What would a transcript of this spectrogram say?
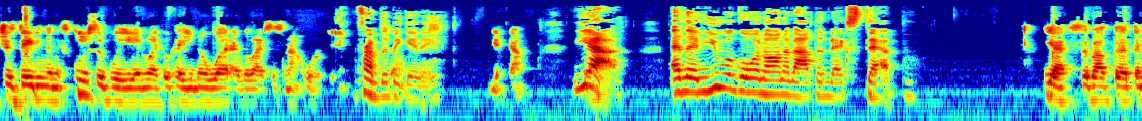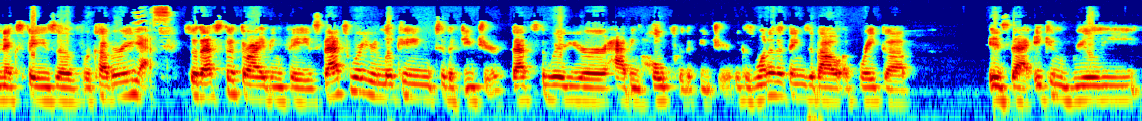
just dating them exclusively and like, okay, you know what? I realize it's not working from the so, beginning. Yeah. Yeah. And then you were going on about the next step. Yes, about the, the next phase of recovery. Yes. So that's the thriving phase. That's where you're looking to the future. That's the, where you're having hope for the future. Because one of the things about a breakup is that it can really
